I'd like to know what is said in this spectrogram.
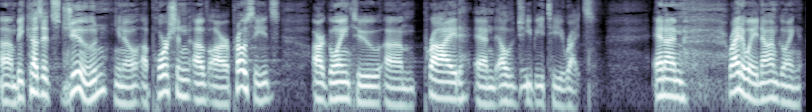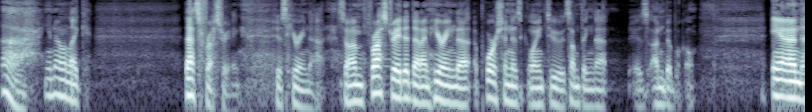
um, because it's June, you know, a portion of our proceeds are going to um, pride and LGBT rights. And I'm right away now I'm going, you know, like that's frustrating just hearing that. So I'm frustrated that I'm hearing that a portion is going to something that is unbiblical. And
